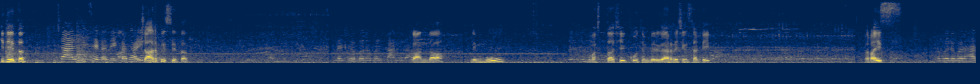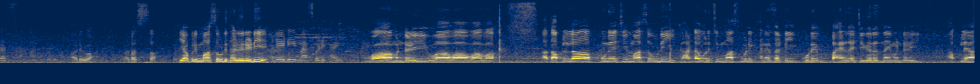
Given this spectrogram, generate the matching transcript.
किती येतात? चार पीस येतात एका थाळी चार पीस येतात. त्याच्याबरोबर कांदा. कांदा लिंबू मस्त अशी कोथिंबीर गार्निशिंगसाठी. राईस. बरोबर हा रस्सा. अरे वा रस्सा. ही आपली मासवडी थाळी रेडी आहे? रेडी मासवडी थाळी. वा मंडळी वा वा वा वा. आता आपल्याला पुण्याची मासवडी घाटावरची मासवडी खाण्यासाठी कुठे बाहेर जायची गरज नाही मंडळी. आपल्या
